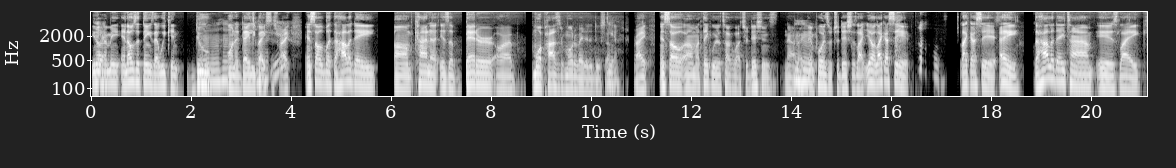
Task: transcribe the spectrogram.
You know what I mean? And those are things that we can do Mhm. on a daily basis, yeah. right? And so, but the holiday um kind of is a better or a more positive motivator to do so, Yeah. right? And so, um, I think we were talking about traditions now, right? Mhm. The importance of traditions, like yo, like I said, like I said, hey, the holiday time is like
